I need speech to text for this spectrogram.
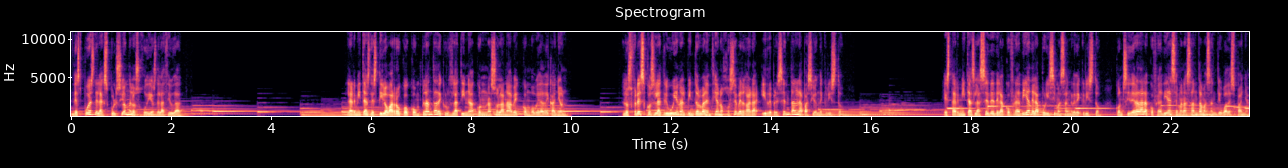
después de la expulsión de los judíos de la ciudad. La ermita es de estilo barroco con planta de cruz latina con una sola nave con bóveda de cañón. Los frescos se le atribuyen al pintor valenciano José Vergara y representan la Pasión de Cristo. Esta ermita es la sede de la Cofradía de la Purísima Sangre de Cristo, considerada la cofradía de Semana Santa más antigua de España.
